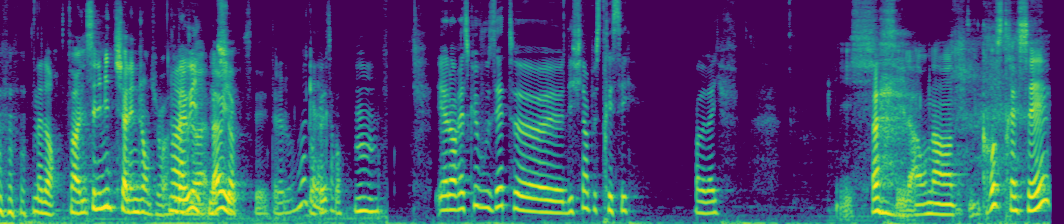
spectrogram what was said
on adore. Enfin, c'est limite challengeant, tu vois. Bah oui, bah bien oui. sûr. C'est t'as la journée. Ok, Complètement. d'accord. Mm. Et alors, est-ce que vous êtes euh, des filles un peu stressées dans la life? C'est là, on a un gros stressé.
